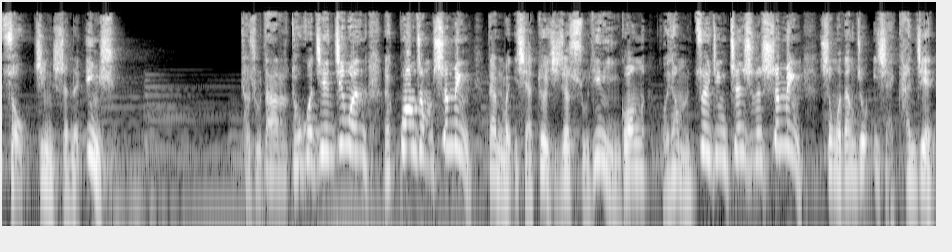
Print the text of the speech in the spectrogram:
走进神的应许。求主大大的透过今天经文来光照我们生命，带我们一起来对齐这属天的眼光，回到我们最近真实的生命生活当中，一起来看见，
